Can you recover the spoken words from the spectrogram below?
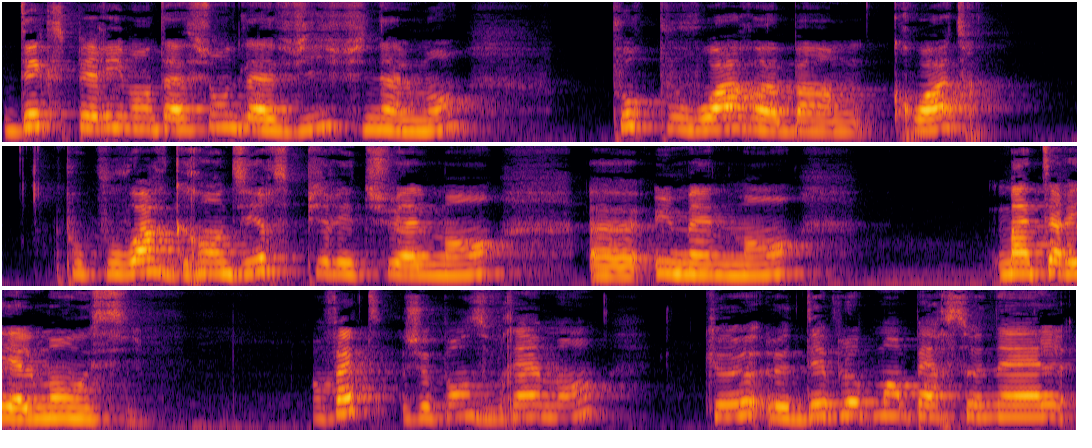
d'expérimentation de la vie finalement, pour pouvoir euh, ben, croître, pour pouvoir grandir spirituellement, euh, humainement, matériellement aussi. En fait, je pense vraiment que le développement personnel,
